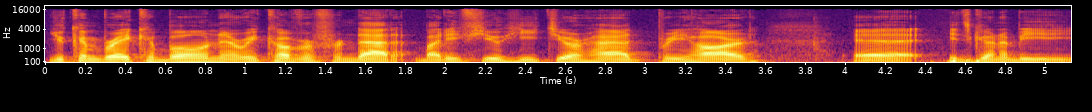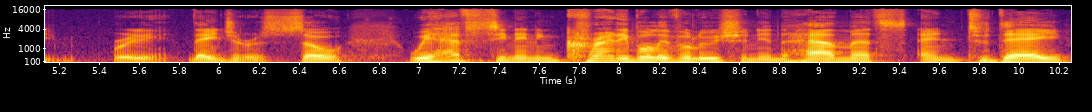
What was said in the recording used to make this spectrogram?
you can break a bone and recover from that, but if you hit your head pretty hard, uh, it's going to be really dangerous. So we have seen an incredible evolution in the helmets, and today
